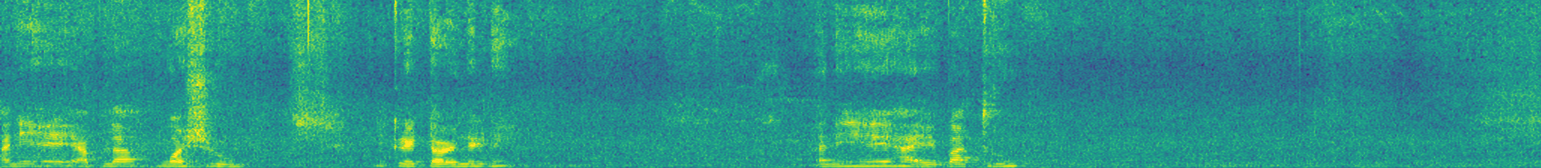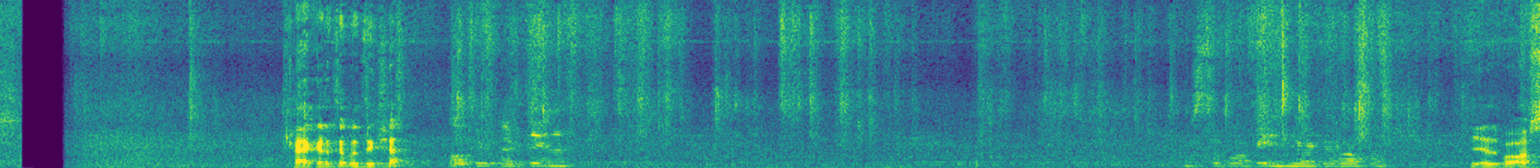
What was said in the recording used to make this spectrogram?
आणि हे आपला वॉशरूम इकडे टॉयलेट आहे. आणि हे आहे बाथरूम काय करते प्रतीक्षा? कॉफी करते ना. मस्त कॉफी एन्जॉय करू आपण. येस बॉस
